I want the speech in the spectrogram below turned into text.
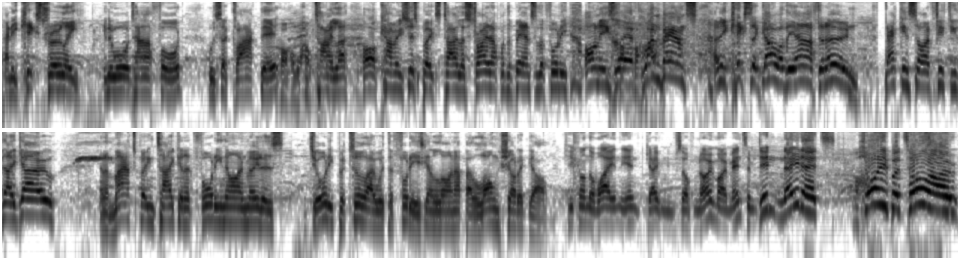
And he kicks truly in towards half forward. Was Sir Clark there? Oh, wow. Taylor. Oh, Cummings just beats Taylor straight up with the bounce of the footy on his left. One bounce, and he kicks the goal of the afternoon. Back inside 50 they go. And a mark's been taken at 49 metres. Geordie Patullo with the footy. He's going to line up a long shot at goal. Kick on the way in the end gave himself no momentum. Didn't need it. Oh. Jordy Patullo.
